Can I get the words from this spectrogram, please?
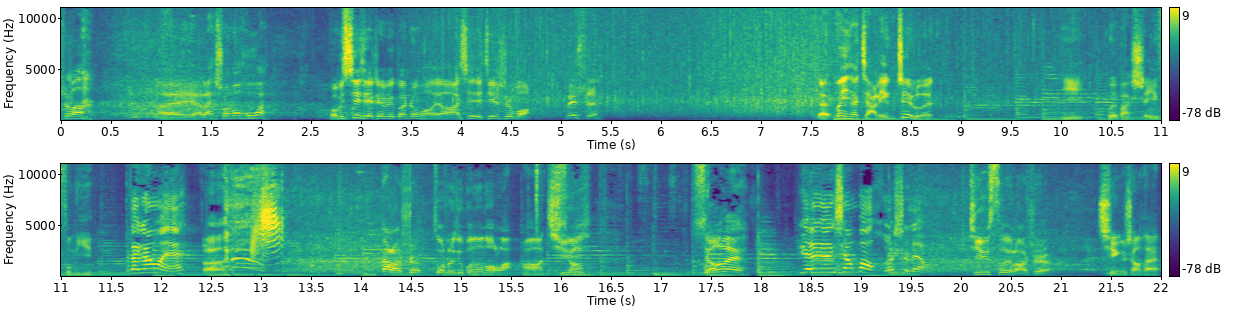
是吗？哎呀，来双方互换。我们谢谢这位观众朋友啊，谢谢金师傅。没事。来问一下贾玲，这轮你会把谁封印？大张伟，啊，大老师坐着就不能动了啊！其余行嘞，冤冤相报何时了？其余四位老师，请上台。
